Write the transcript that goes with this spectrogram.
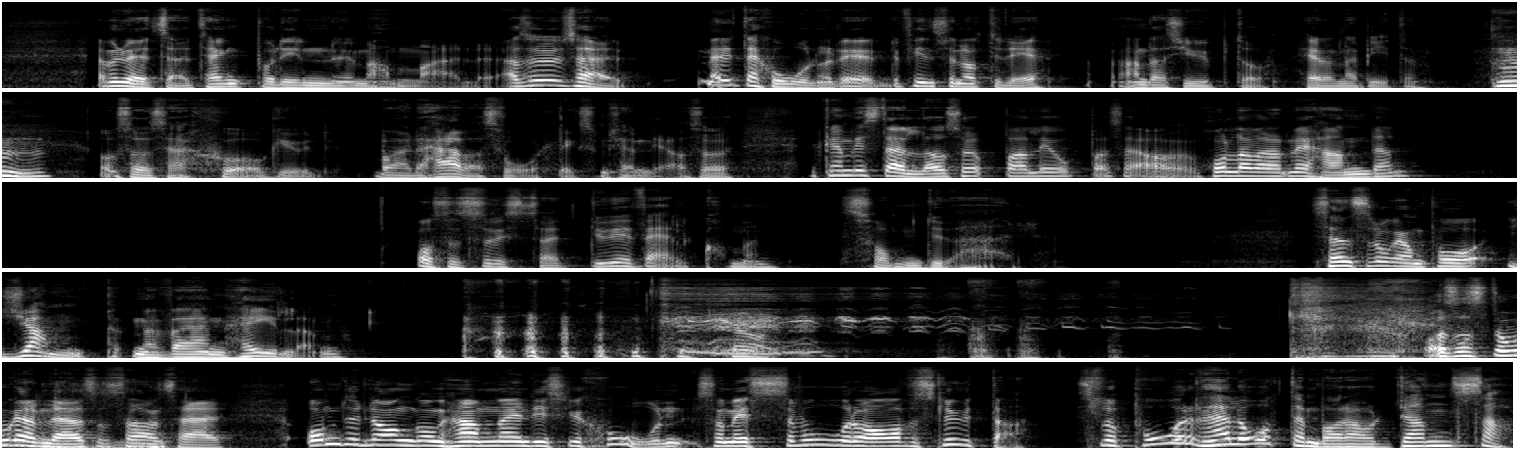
ja men du vet så här, tänk på din mamma. Eller, alltså så här, meditation, och det, det finns väl något i det. Andas djupt och hela den här biten. Mm. Och så så här, åh gud, bara det här var svårt liksom kände jag. Och så kan vi ställa oss upp allihopa, så här, ja, hålla varandra i handen. Och så så, så här, du är välkommen som du är. Sen slog han på Jump med Van Halen. Och så stod han där och så sa han så här. Om du någon gång hamnar i en diskussion som är svår att avsluta, slå på den här låten bara och dansa.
